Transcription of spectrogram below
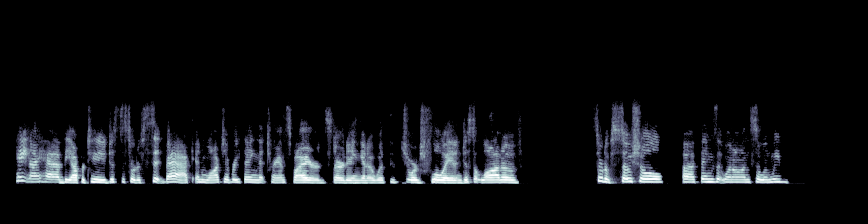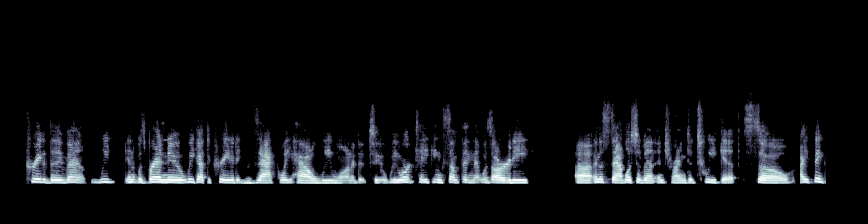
Cait and I had the opportunity just to sort of sit back and watch everything that transpired, starting, you know, with George Floyd and just a lot of sort of social uh, things that went on. So when we created the event, we and it was brand new, we got to create it exactly how we wanted it to. We weren't taking something that was already uh, an established event and trying to tweak it. So I think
